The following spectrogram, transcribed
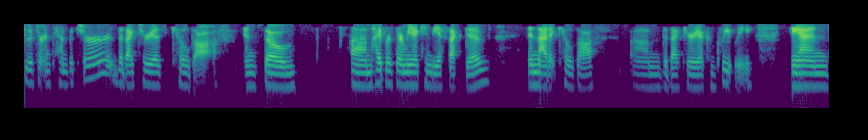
to a certain temperature, the bacteria is killed off. And so um, hyperthermia can be effective in that it kills off um, the bacteria completely. And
